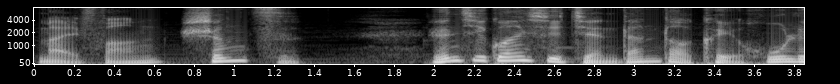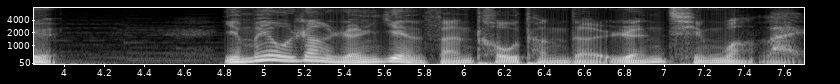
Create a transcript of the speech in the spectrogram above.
买房、生子，人际关系简单到可以忽略，也没有让人厌烦头疼的人情往来。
